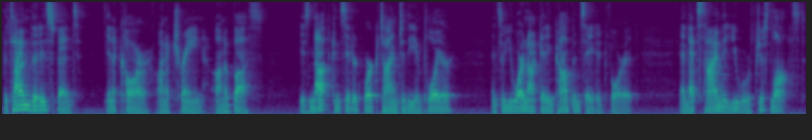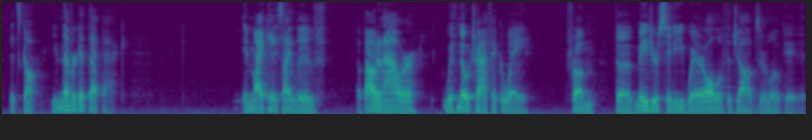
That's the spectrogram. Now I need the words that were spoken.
the time that is spent in a car, on a train, on a bus is not considered work time to the employer. And so you are not getting compensated for it. And that's time that you have just lost. It's gone. You never get that back. In my case, I live about an hour with no traffic away from the major city where all of the jobs are located.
